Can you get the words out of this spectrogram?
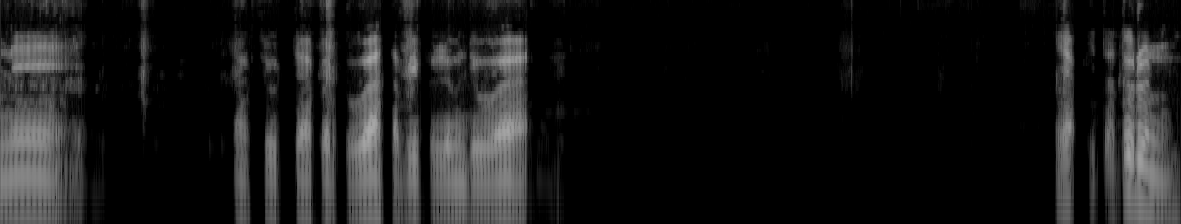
ini yang sudah berbuah tapi belum tua. Ya, kita turun.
